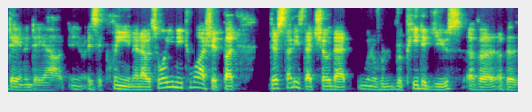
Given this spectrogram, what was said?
day in and day out. You know, is it clean? And I would say, well, you need to wash it, but there's studies that show that you know repeated use of a of a,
